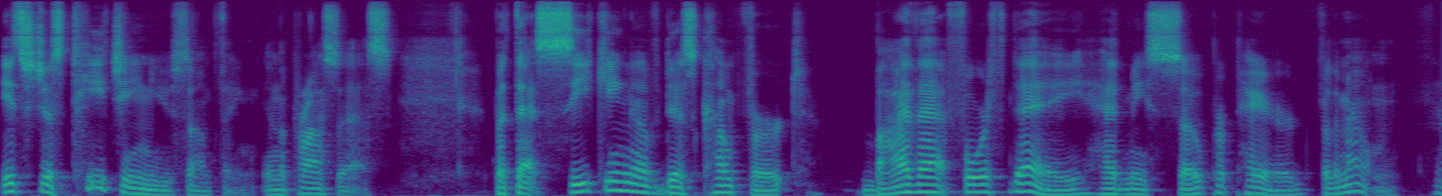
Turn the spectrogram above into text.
It's just teaching you something in the process. But that seeking of discomfort by that fourth day had me so prepared for the mountain. Hmm.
